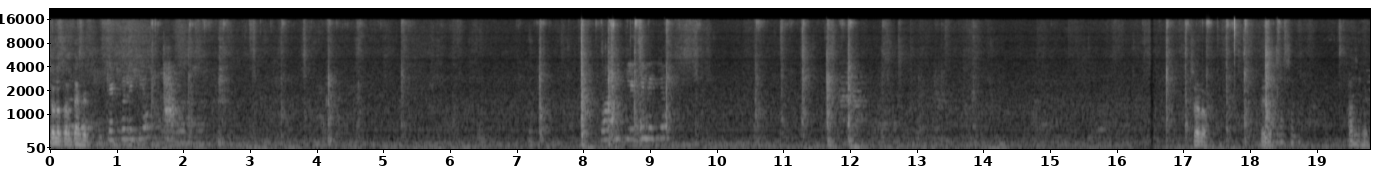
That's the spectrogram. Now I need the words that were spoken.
चलो चलते हैं फिर। केट को लेके आओ। वहाँ की क्लिप भी लेके आओ। चलो ले जाओ। चलो चलो। चलो फिर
